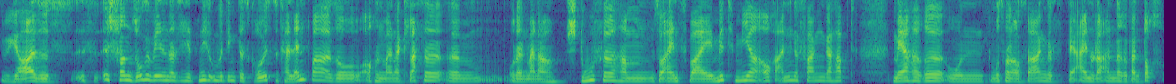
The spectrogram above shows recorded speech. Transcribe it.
Ja, also es, es, ist schon so gewesen, dass ich jetzt nicht unbedingt das größte Talent war. Also auch in meiner Klasse ähm, oder in meiner Stufe haben so ein, zwei mit mir auch angefangen gehabt, mehrere. Und muss man auch sagen, dass der ein oder andere dann doch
